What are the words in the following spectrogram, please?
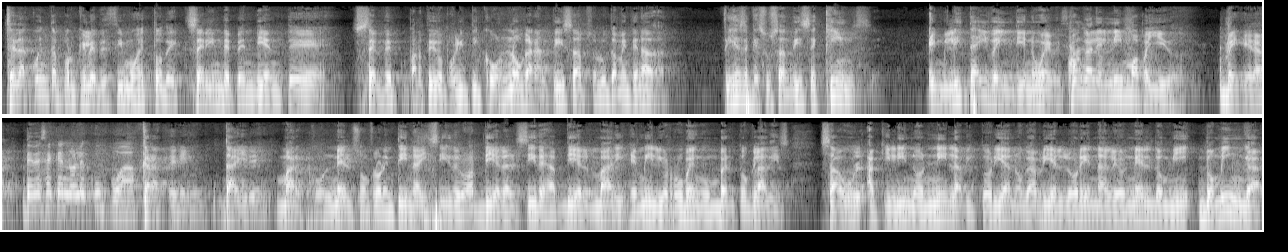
¿Se da cuenta por qué le decimos esto de ser independiente, ser de partido político, no garantiza absolutamente nada? Fíjese que Susan dice 15. En mi lista hay 29. Póngale el mismo apellido. Bejerano. Debe ser que no le cupo a. Craterin, Daire, Marco, Nelson, Florentina, Isidro, Abdiel, Alcides, Abdiel, Mari, Emilio, Rubén, Humberto, Gladys, Saúl, Aquilino, Nila, Victoriano, Gabriel, Lorena, Leonel, Dominga,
